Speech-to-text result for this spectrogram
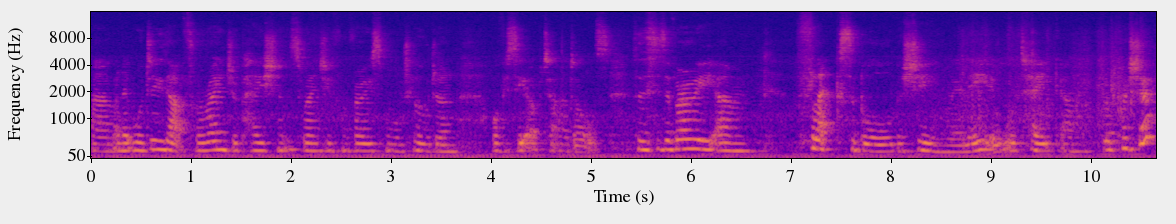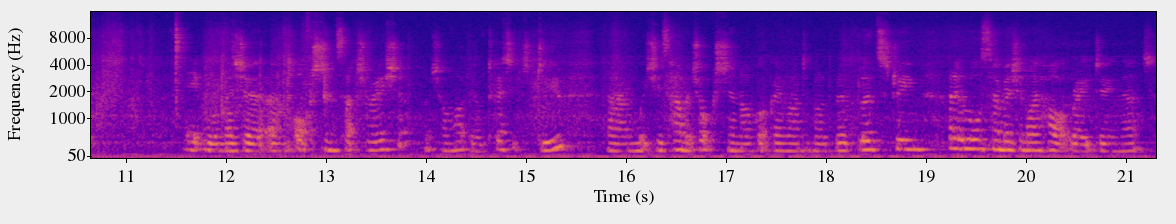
Um, and it will do that for a range of patients ranging from very small children, obviously up to adults. So this is a very um, flexible machine really. It will take um, blood pressure, it will measure um, oxygen saturation, which I might be able to get it to do, um, which is how much oxygen I've got going around in my blood bloodstream, and it will also measure my heart rate doing that.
